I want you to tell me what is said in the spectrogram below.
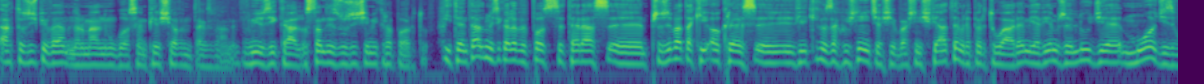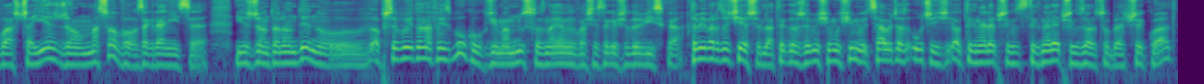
Aktorzy śpiewają normalnym głosem, piersiowym tak zwanym, w musicalu. Stąd jest użycie mikroportów. I ten teatr musicalowy w Polsce teraz y, przeżywa taki okres y, wielkiego zachłyśnięcia się właśnie światem, repertuarem. Ja wiem, że ludzie, młodzi zwłaszcza, jeżdżą masowo za granicę, jeżdżą do Londynu. Obserwuję to na Facebooku, gdzie mam mnóstwo znajomych właśnie z tego środowiska. To mnie bardzo cieszy, dlatego że my się musimy cały czas uczyć od tych najlepszych, z tych najlepszych wzorców brać przykład,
